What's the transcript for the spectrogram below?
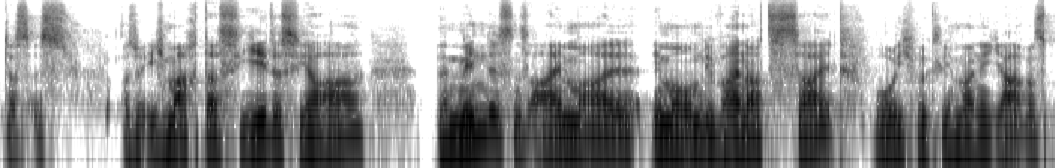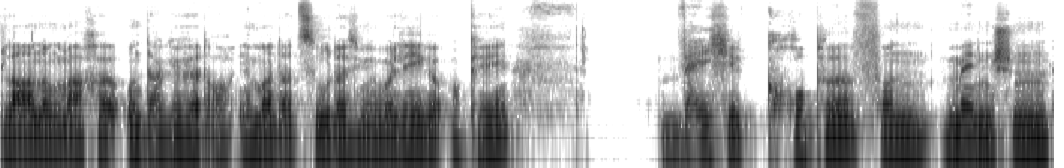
Das ist, also ich mache das jedes Jahr äh, mindestens einmal immer um die Weihnachtszeit, wo ich wirklich meine Jahresplanung mache. Und da gehört auch immer dazu, dass ich mir überlege, okay, welche Gruppe von Menschen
